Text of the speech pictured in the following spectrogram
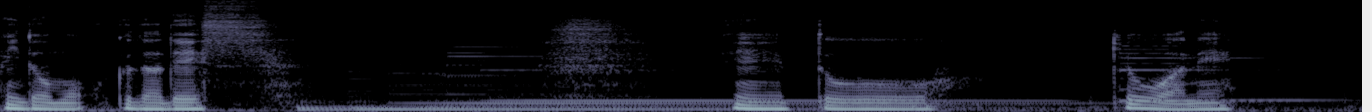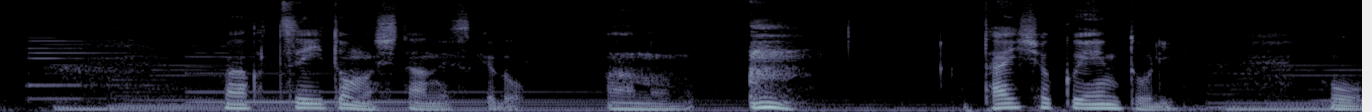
はいどうも奥田です。えっ、ー、と今日はねまあツイートもしたんですけどあの 退職エントリーを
